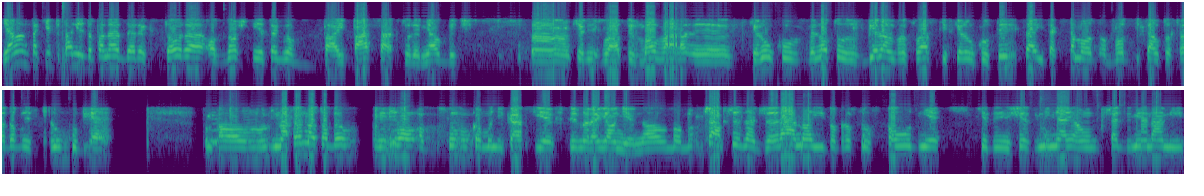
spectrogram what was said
Ja mam takie pytanie do pana dyrektora odnośnie tego bypassa, który miał być, e, kiedyś była o tym mowa, e, w kierunku wylotu z Bielan Wrocławskiej w kierunku Tychca i tak samo od obwodnicy autostradowej w kierunku Biel. No, na pewno to by ułatwiło po prostu komunikację w tym rejonie. No, bo trzeba przyznać, że rano i po prostu w południe, kiedy się zmieniają przed zmianami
